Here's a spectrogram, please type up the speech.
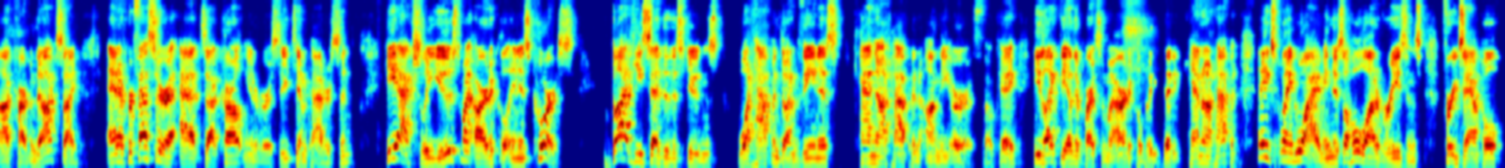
uh, carbon dioxide. And a professor at uh, Carleton University, Tim Patterson, he actually used my article in his course, but he said to the students, what happened on Venus cannot happen on the earth. Okay. He liked the other parts of my article, but he said it cannot happen. And he explained why. I mean, there's a whole lot of reasons. For example,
